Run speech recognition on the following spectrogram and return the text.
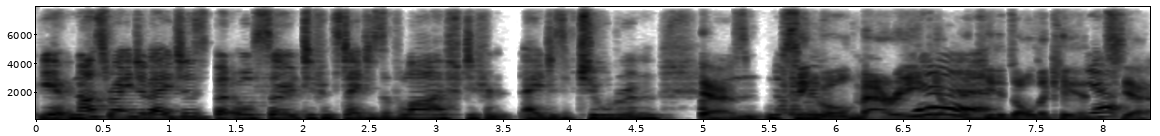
Yeah, nice range of ages, but also different stages of life, different ages of children. Yeah, um, single, every... married, yeah. younger kids, older kids. Yeah. yeah.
